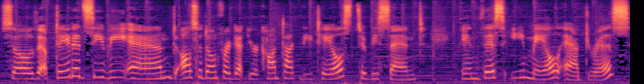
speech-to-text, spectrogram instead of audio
So the updated CV and also don't forget your contact details to be sent in this email address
